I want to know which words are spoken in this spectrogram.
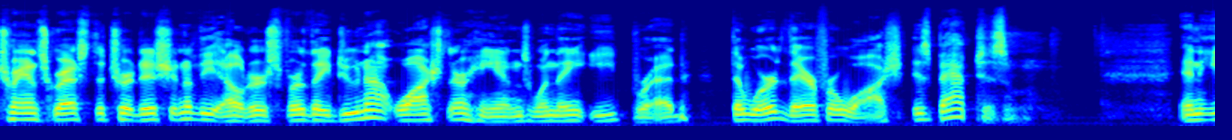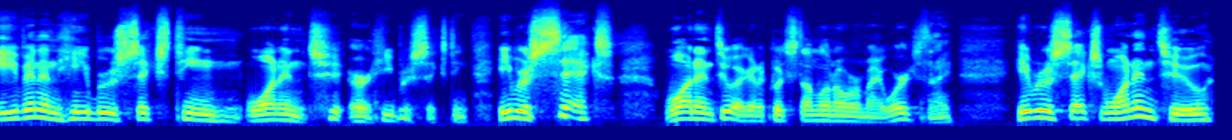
transgress the tradition of the elders? For they do not wash their hands when they eat bread. The word there for wash is baptism. And even in Hebrews 16, 1 and 2, or Hebrews 16, Hebrews 6, 1 and 2, I got to quit stumbling over my words tonight. Hebrews 6, 1 and 2,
